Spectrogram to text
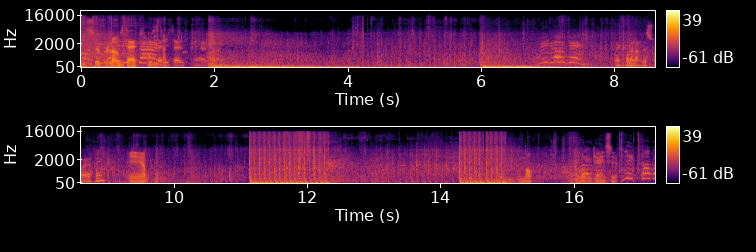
He's super low. He's dead, he's dead, he's dead. Yeah, I got him. Reloading. They're coming up this way, I think. Yep. A lot of guys here. Need cover.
